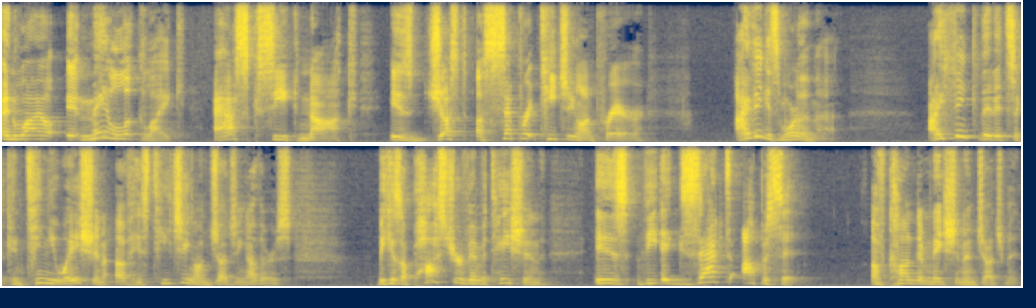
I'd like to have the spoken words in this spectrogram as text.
And while it may look like ask, seek, knock is just a separate teaching on prayer, I think it's more than that. I think that it's a continuation of his teaching on judging others because a posture of invitation is the exact opposite of condemnation and judgment.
